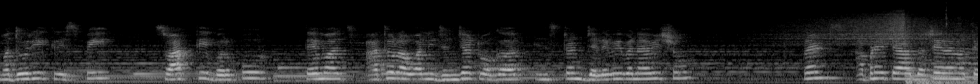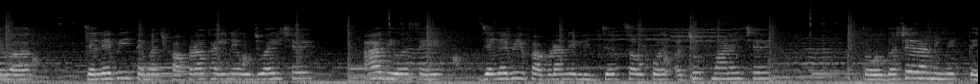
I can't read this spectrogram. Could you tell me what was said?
મધુરી, ક્રિસ્પી, સ્વાદથી ભરપૂર તેમજ આથો લાવવાની ઝંઝટ વગર ઇન્સ્ટન્ટ જલેબી બનાવીશું. ફ્રેન્ડ્સ આપણે ત્યાં દશેરાનો તહેવાર જલેબી તેમજ ફાફડા ખાઈને ઉજવાય છે. આ દિવસે જલેબી, ફાફડાની લિજ્જત સૌ કોઈ અચૂક માણે છે. તો દશેરા નિમિત્તે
